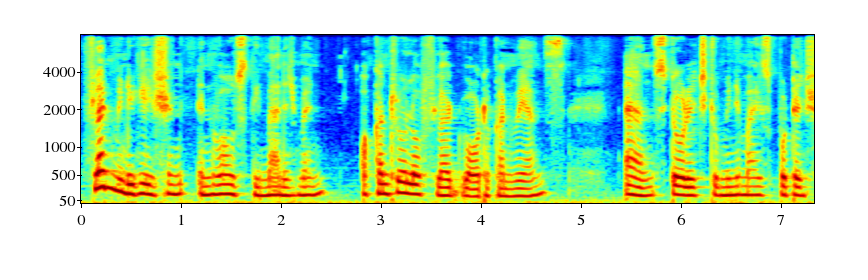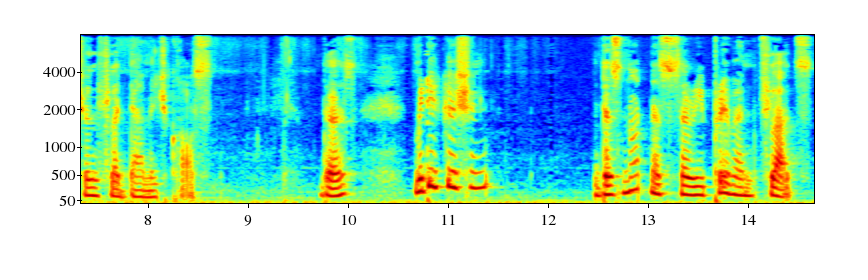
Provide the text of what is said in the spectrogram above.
Flood mitigation involves the management or control of flood water conveyance and storage to minimize potential flood damage caused. Thus, mitigation does not necessarily prevent floods,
